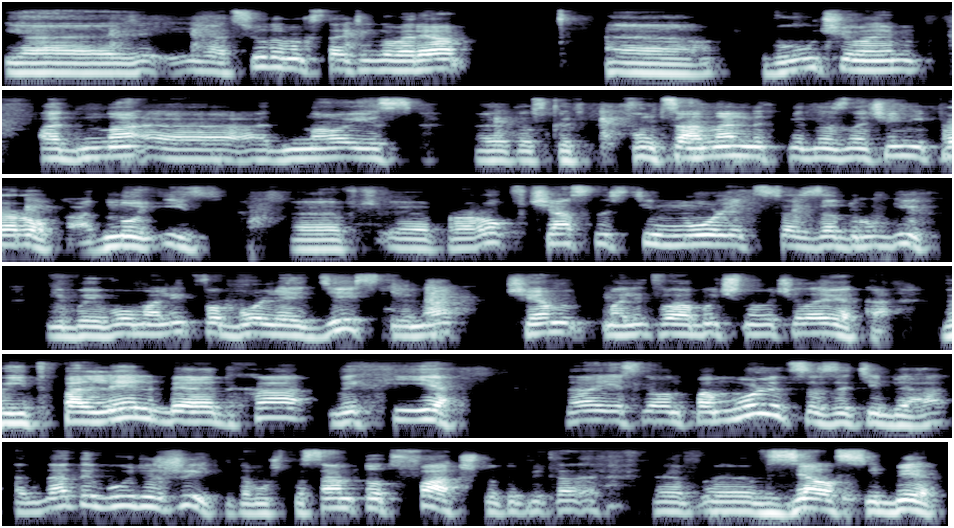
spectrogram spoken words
И, э, и отсюда мы, кстати говоря, э, выучиваем одна, э, одно из так сказать, функциональных предназначений пророка. Одно из. Пророк, в частности, молится за других, ибо его молитва более действенна, чем молитва обычного человека. Да, если он помолится за тебя, тогда ты будешь жить, потому что сам тот факт, что ты э, э, взял себе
